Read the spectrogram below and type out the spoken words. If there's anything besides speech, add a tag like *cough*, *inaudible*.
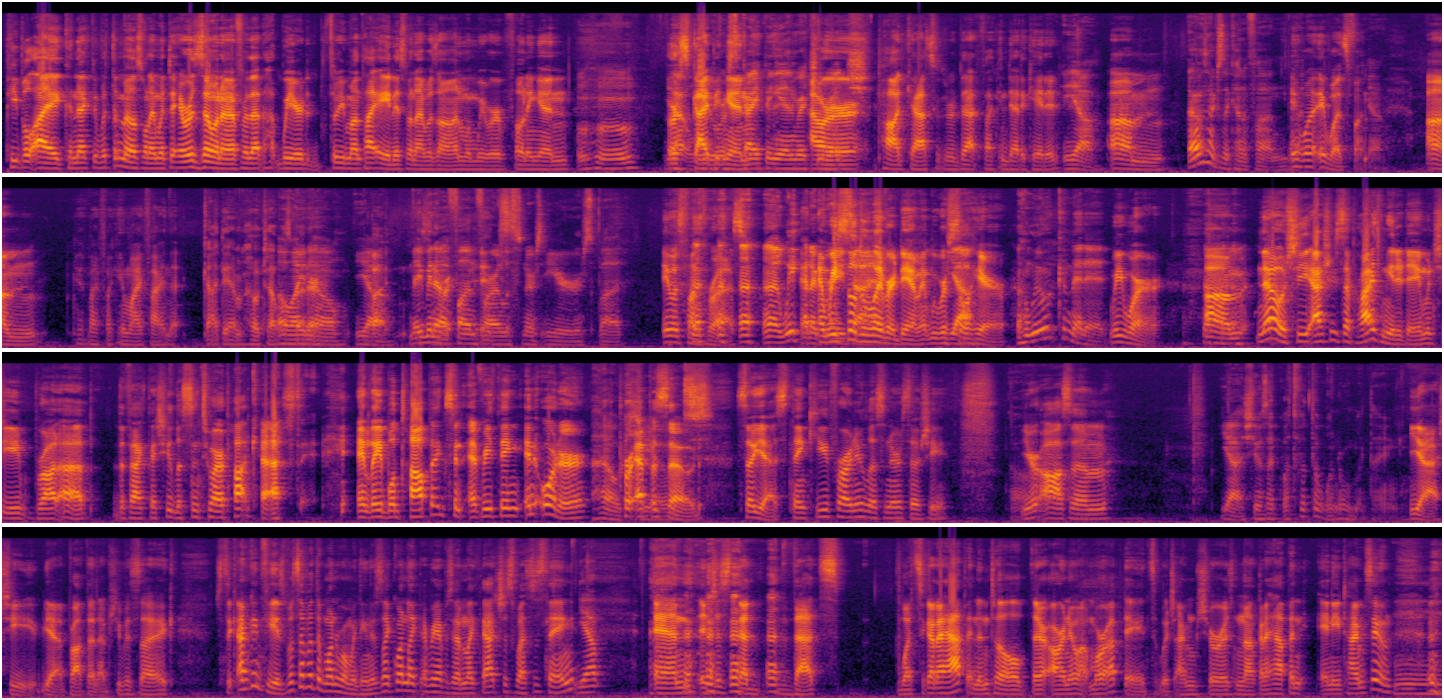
people I connected with the most when I went to Arizona for that weird three month hiatus when I was on when we were phoning in Mm-hmm. or Skyping we in Skyping in Richie our Rich. podcast because we're that fucking dedicated. Yeah, Um, that was actually kind of fun. it was it was fun. Yeah. Um, my fucking Wi-Fi in that goddamn hotel. Was Oh, I know. Yeah, but maybe not fun for our listeners' ears, but It was fun for us, *laughs* we had a and we still time. delivered. Damn it, we were still here. *laughs* We were committed. We were. Um, *laughs* no, she actually surprised me today when she brought up the fact that she listened to our podcast and labeled topics and everything in order How per cute. episode. So yes, thank you for our new listener, Soshi. You're awesome. Yeah, she was like, "What's with the Wonder Woman thing?" Yeah, she yeah brought that up. She was like, she's like, I'm confused. What's up with the Wonder Woman thing? There's like one like every episode. I'm like, that's just Wes's thing. Yep. And it's just *laughs* that that's what's gonna happen until there are no more updates, which I'm sure is not gonna happen anytime soon. Mm,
